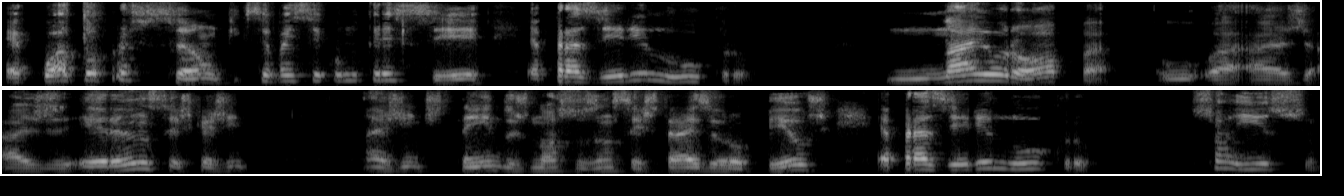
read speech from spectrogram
é qual a tua profissão, o que você vai ser quando crescer, é prazer e lucro. Na Europa, as, as heranças que a gente, a gente tem dos nossos ancestrais europeus é prazer e lucro. Só isso.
